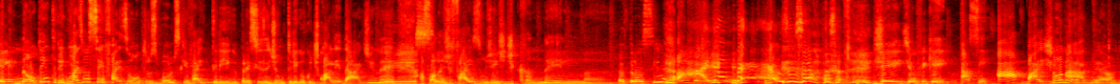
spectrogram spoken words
ele não tem trigo. Mas você faz outros bolos que vai trigo e precisa de um trigo de qualidade, né? Isso. A Solange faz um, gente, de canela. Eu trouxe um Ai, meu Deus do céu! Gente, eu fiquei, assim, apaixonada.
